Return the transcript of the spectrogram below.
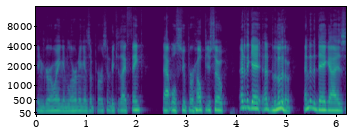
in growing and learning as a person because I think that will super help you. So end of the day, uh, end of the day, guys,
